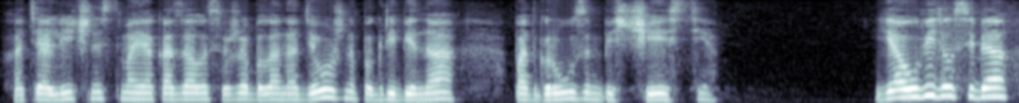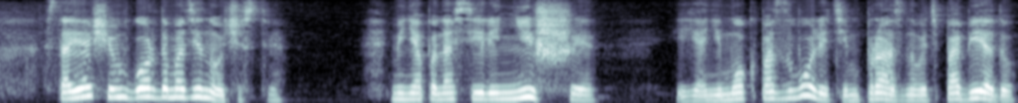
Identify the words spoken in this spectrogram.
Хотя личность моя, казалось, уже была надежно погребена под грузом бесчестия. Я увидел себя стоящим в гордом одиночестве. Меня поносили низшие, и я не мог позволить им праздновать победу,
